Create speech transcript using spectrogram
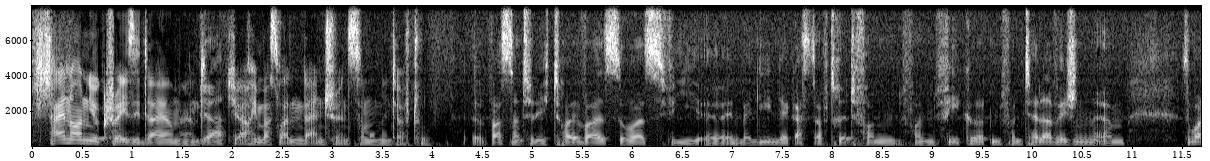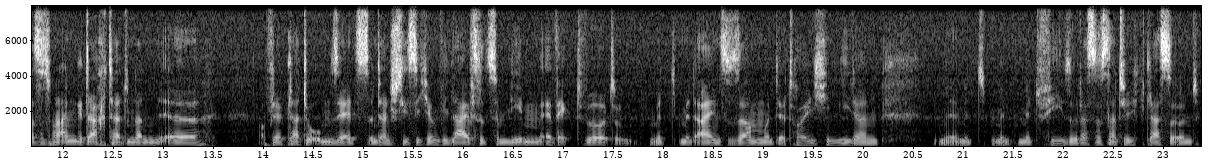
Shine on you crazy diamond. Ja. Joachim, was war denn dein schönster Moment auf Tour? Was natürlich toll war, ist sowas wie äh, in Berlin der Gastauftritt von, von Feekürten, von Television. Ähm, sowas, was man angedacht hat und dann äh, auf der Platte umsetzt und dann schließlich irgendwie live so zum Leben erweckt wird und mit, mit allen zusammen und der tollen Chemie dann mit, mit, mit Fee. So, das ist natürlich klasse. Und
